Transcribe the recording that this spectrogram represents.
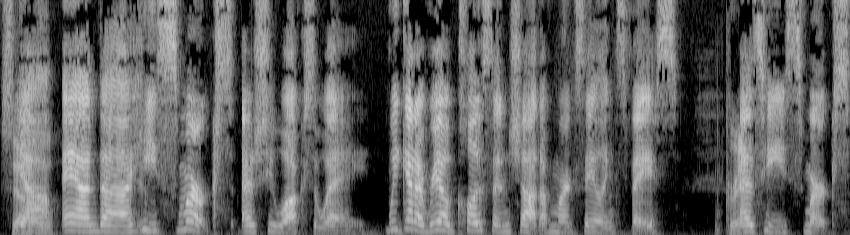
So yeah, and uh, he smirks as she walks away. We get a real close in shot of Mark Salling's face great, as he smirks.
